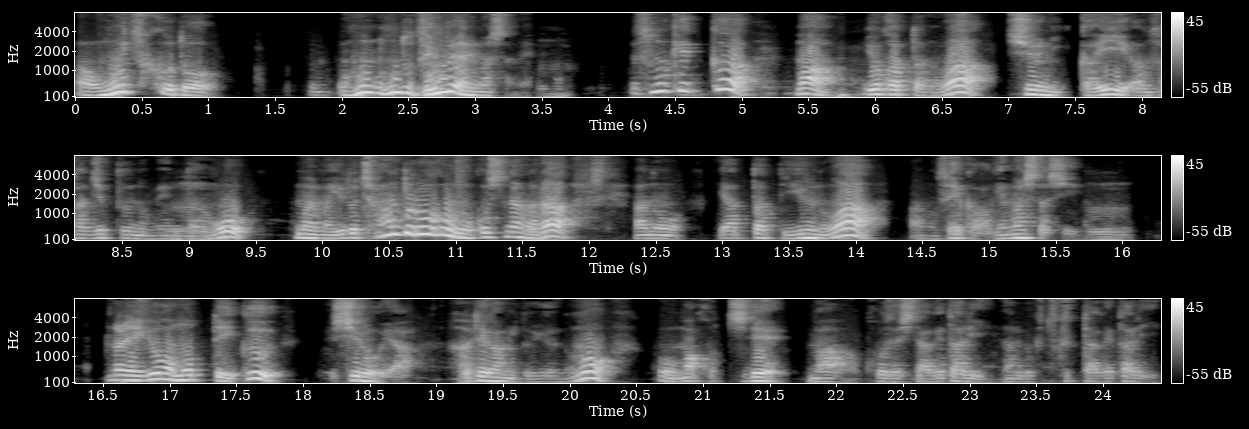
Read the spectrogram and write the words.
あ思いつくことを、ほん、ほんと全部やりましたね。うんでその結果、まあ、良かったのは、週に1回、あの30分の面談を、まあまあ言うと、ちゃんとログを残しながら、あの、やったっていうのは、あの、成果を上げましたし、うん。だから営業が持っていく資料やはい。お手紙というのの、をまあこっちで、まあ構成してあげたり、なるべく作ってあげたり、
